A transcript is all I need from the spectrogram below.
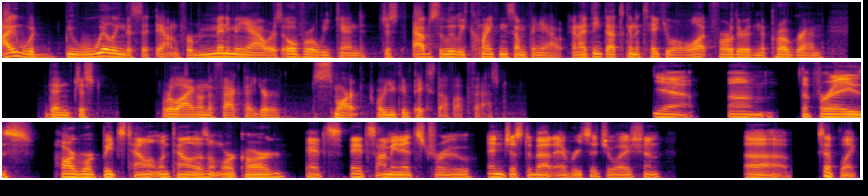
I would be willing to sit down for many many hours over a weekend, just absolutely cranking something out. And I think that's going to take you a lot further in the program than just relying on the fact that you're smart or you can pick stuff up fast. Yeah. Um, the phrase hard work beats talent when talent doesn't work hard. It's it's I mean it's true in just about every situation. Uh except like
